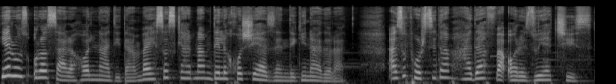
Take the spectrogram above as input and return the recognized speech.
یه روز او را سر حال ندیدم و احساس کردم دل خوشی از زندگی ندارد. از او پرسیدم هدف و آرزویت چیست؟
